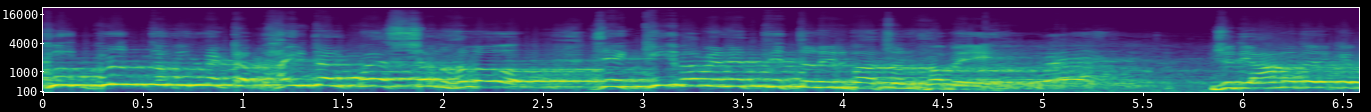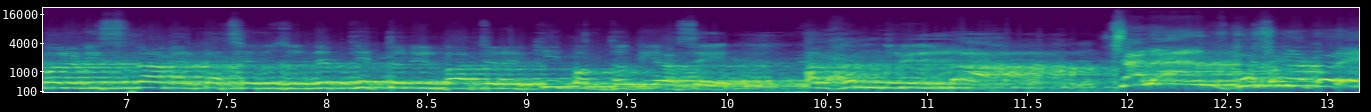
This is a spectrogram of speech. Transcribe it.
খুব গুরুত্বপূর্ণ একটা ভাইটাল কোয়েশ্চেন হলো যে কীভাবে নেতৃত্ব নির্বাচন হবে। যদি আমাদেরকে বলেন, ইসলামের কাছে হুজুর নেতৃত্ব নির্বাচনের কি পদ্ধতি আছে? আলহামদুলিল্লাহ। চ্যালেঞ্জ ঘোষণা করে।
